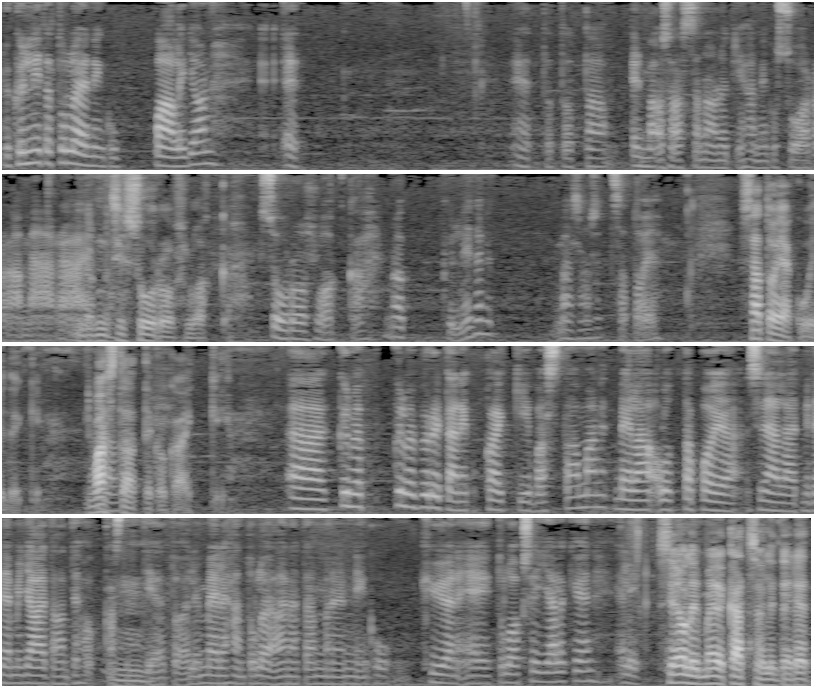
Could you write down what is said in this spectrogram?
No kyllä niitä tulee niin kuin paljon. Et, että tota, en mä osaa sanoa nyt ihan niin kuin suoraa määrää. No, mutta siis suuruusluokkaa? Suuruusluokkaa. No kyllä niitä nyt, mä sanoisin, että satoja. Satoja kuitenkin. Vastaatteko kaikkiin? Kyllä, me, kyllä me pyritään niin kaikkiin vastaamaan. Et meillä on ollut tapoja sinällä, että miten me jaetaan tehokkaasti mm. tietoa. Eli meillähän tulee aina tämmöinen niin Q&A-tuloksen jälkeen. Eli... Se oli, me katsoilin teidän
